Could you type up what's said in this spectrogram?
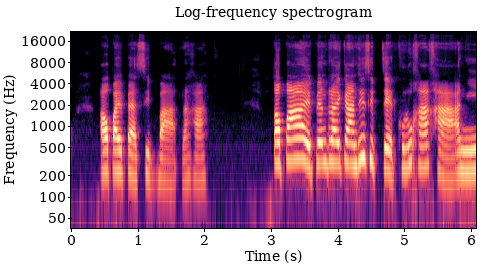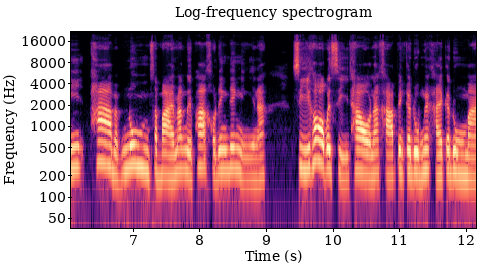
16 เอาไป 80 บาทนะคะ ต่อไปเป็นรายการที่ 17 คุณลูกค้าขาอันนี้ผ้าแบบนุ่มสบายมากเลยผ้าเขาเด้งๆอย่างนี้นะสีเขาออกเป็นสีเทานะคะ เป็นกระดุมคล้ายๆ กระดุมไม้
